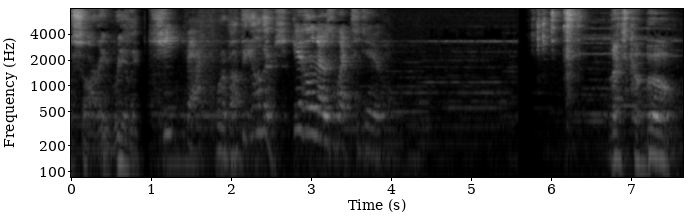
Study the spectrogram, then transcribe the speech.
so sorry, really. Sheep back. What about the others? Diddle knows what to do. Let's Caboom.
